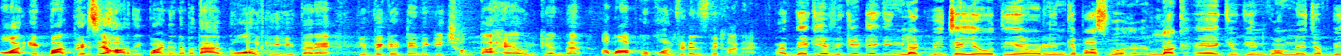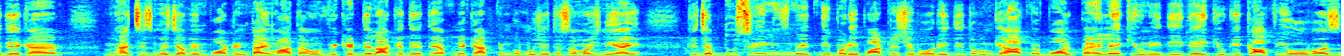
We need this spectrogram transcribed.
और एक बार फिर से हार्दिक पांडे ने बताया गॉल की ही तरह कि विकेट लेने की क्षमता है उनके अंदर। अब आपको कॉन्फिडेंस दिखाना है। देखिए विकेट टेकिंग लक भी चाहिए होती है और इनके पास वो लक है क्योंकि इनको हमने जब भी देखा है मैचेस में जब इंपॉर्टेंट टाइम आता है, वो विकेट दिला के देते हैं अपने कैप्टन को। मुझे तो समझ नहीं आई कि जब दूसरी इनिंग्स में इतनी बड़ी पार्टनरशिप हो रही थी तो उनके हाथ में बॉल पहले क्यों नहीं दी गई? क्योंकि काफ़ी ओवर्स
